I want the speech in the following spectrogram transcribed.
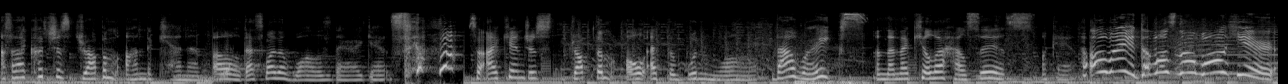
I thought I could just drop them on the cannon. Oh, that's why the wall is there, I guess. so I can just drop them all at the wooden wall. That works. And then I kill the houses. Okay. Oh wait, there was no wall here!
